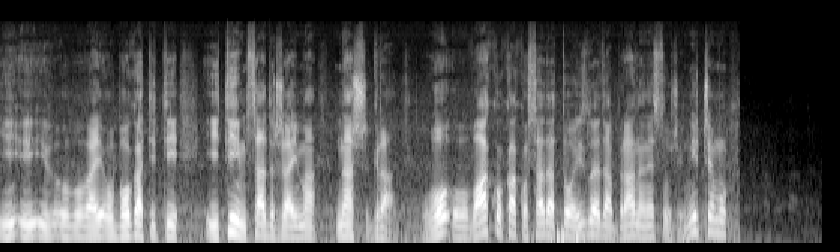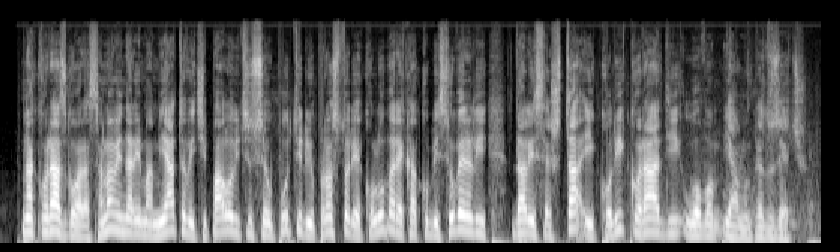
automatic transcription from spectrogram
i, i, ovaj, obogatiti i tim sadržajima naš grad. Ovako kako sada to izgleda, brana ne služi ničemu. Nakon razgovora sa novinarima, Mijatović i Pavlović su se uputili u prostorije Kolubare kako bi se uverili da li se šta i koliko radi u ovom javnom preduzeću.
